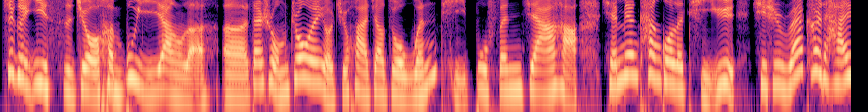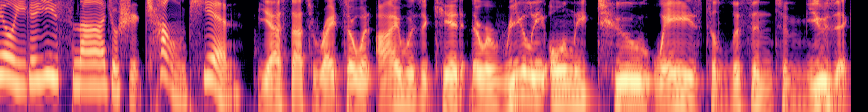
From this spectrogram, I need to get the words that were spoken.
这个意思就很不一样了。呃，但是我们中文有句话叫做文体不分家哈。前面看过了体育，其实 record 还有一个意思呢，就是唱片。 Yes, that's right. So when I was a kid, there were really only two ways to listen to music,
